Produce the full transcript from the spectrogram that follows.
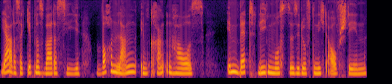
Ja, das Ergebnis war, dass sie wochenlang im Krankenhaus im Bett liegen musste, sie durfte nicht aufstehen.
